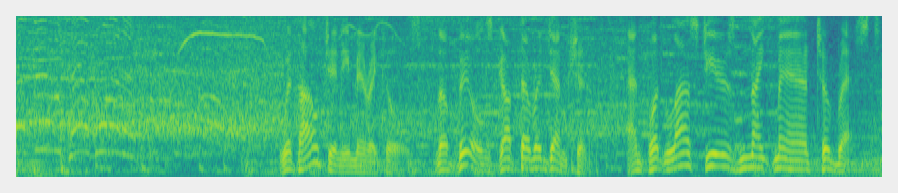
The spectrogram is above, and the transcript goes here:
The Bills have won it. Without any miracles, the Bills got their redemption and put last year's nightmare to rest.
